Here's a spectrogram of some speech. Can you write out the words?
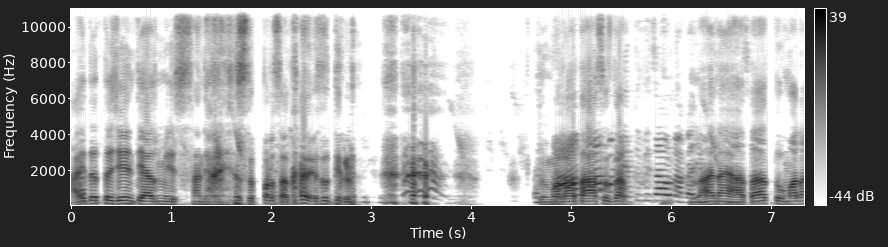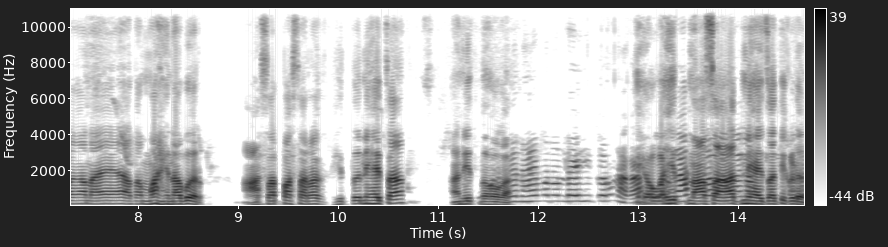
हाय दत्त जयंती आज मी संध्याकाळी असं प्रसाद खायचं तिकडं. तुम्हाला आता असं जा तुम्ही जाऊ नका नाही नाही आता तुम्हाला का नाही आता महिनाभर असा पसारा हिथं न्यायचा आणि इथनं बघा पोरगं नाही म्हणून लय हे करू नका. हे असं असा आत न्यायचा तिकडं.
